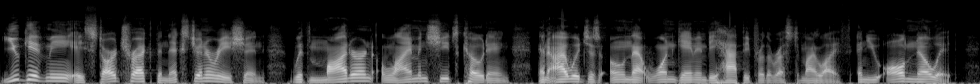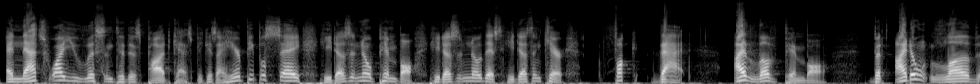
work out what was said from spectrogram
You give me a Star Trek The Next Generation with modern Lyman Sheets coding, and I would just own that one game and be happy for the rest of my life. And you all know it. And that's why you listen to this podcast because I hear people say he doesn't know pinball, he doesn't know this, he doesn't care. Fuck that. I love pinball. But I don't love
